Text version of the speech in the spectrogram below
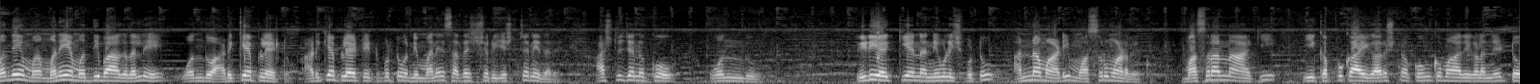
ಮನೆ ಮನೆಯ ಮಧ್ಯಭಾಗದಲ್ಲಿ ಒಂದು ಅಡಿಕೆ ಪ್ಲೇಟು. ಅಡಿಕೆ ಪ್ಲೇಟ್ ಇಟ್ಬಿಟ್ಟು ನಿಮ್ಮ ಮನೆ ಸದಸ್ಯರು ಎಷ್ಟು ಜನ ಇದ್ದಾರೆ ಅಷ್ಟು ಜನಕ್ಕೂ ಒಂದು ಇಡೀ ಅಕ್ಕಿಯನ್ನು ನಿವಳಿಸ್ಬಿಟ್ಟು ಅನ್ನ ಮಾಡಿ ಮೊಸರು ಮಾಡಬೇಕು. ಮೊಸರನ್ನು ಹಾಕಿ ಈ ಕಪ್ಪು ಕಾಯಿಗೆ ಅರಿಶಿನ ಕುಂಕುಮಾದಿಗಳನ್ನಿಟ್ಟು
